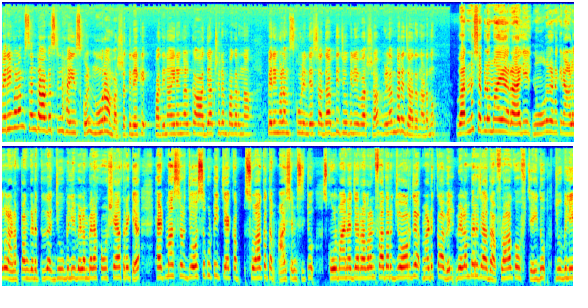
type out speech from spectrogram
പെരിങ്കുളം സെന്റ് ആഗസ്റ്റിൻ ഹൈസ്കൂൾ നൂറാം വർഷത്തിലേക്ക് പതിനായിരങ്ങൾക്ക് ആദ്യാക്ഷരം പകർന്ന പെരിങ്കുളം സ്കൂളിന്റെ ശതാബ്ദി ജൂബിലി വർഷ വിളംബര ജാഥ നടന്നു. വർണശബളമായ റാലിയിൽ നൂറുകണക്കിന് ആളുകളാണ് പങ്കെടുത്തത്. ജൂബിലി വിളംബര ഘോഷയാത്രയ്ക്ക് ഹെഡ്മാസ്റ്റർ ജോസുകുട്ടി ജേക്കബ് സ്വാഗതം ആശംസിച്ചു. School manager reverend father George Madukkavil വിളംബര ജാഥ ഫ്ളാഗ് ഓഫ് ചെയ്തു. ജൂബിലി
